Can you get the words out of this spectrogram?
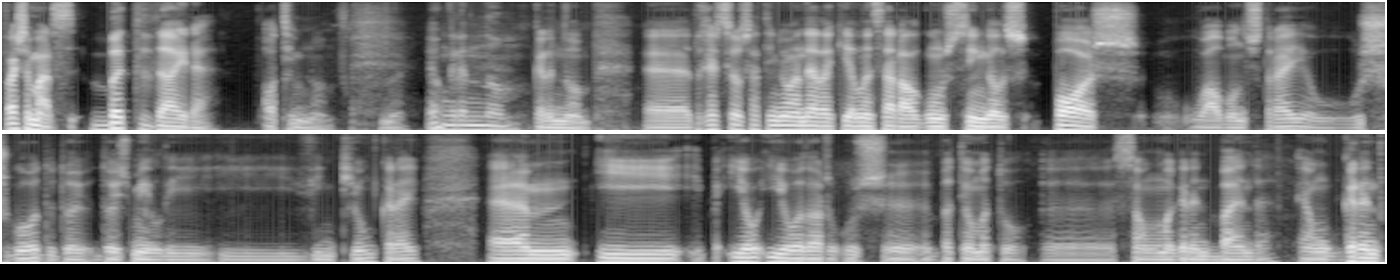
Vai chamar-se Batedeira. Ótimo nome. É? é? um grande nome. Grande nome. Uh, de resto, eles já tinham andado aqui a lançar alguns singles pós o álbum de estreia, o, Chegou, de 2021, creio. Um, e, e eu, eu, adoro os uh, Bateu Matou. Uh, são uma grande banda, é um grande,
